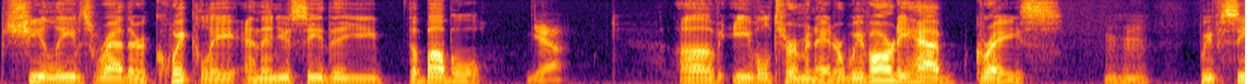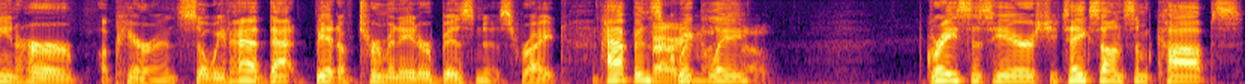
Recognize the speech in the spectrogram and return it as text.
she leaves rather quickly, and then you see the the bubble Yeah. of evil Terminator. We've already had Grace. Mm-hmm. We've seen her appearance, so we've had that bit of Terminator business, right? Happens Very quickly. so. Grace is here. She takes on some cops.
